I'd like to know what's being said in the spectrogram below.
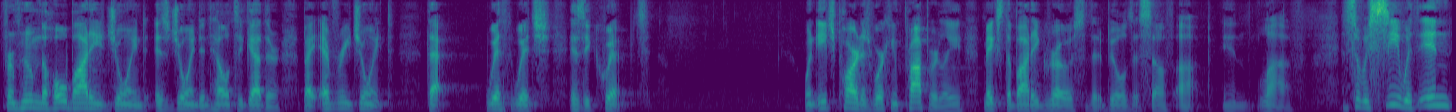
from whom the whole body joined is joined and held together by every joint that with which is equipped. When each part is working properly, makes the body grow so that it builds itself up in love. And so we see within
